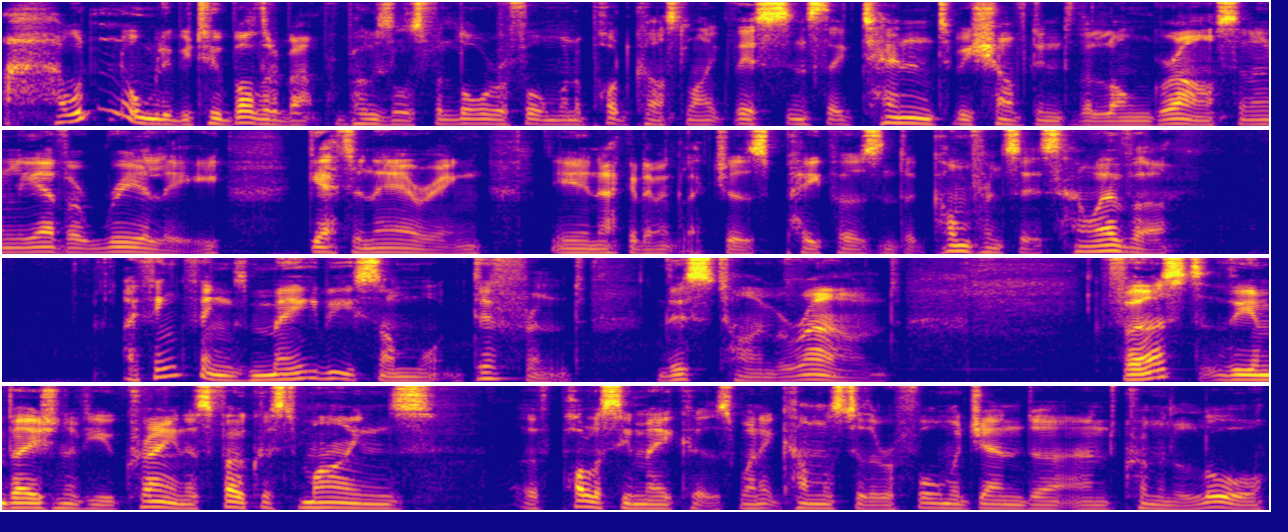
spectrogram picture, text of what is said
I wouldn't normally be too bothered about proposals for law reform on a podcast like this, since they tend to be shoved into the long grass and only ever really get an airing in academic lectures, papers, and at conferences. However, I think things may be somewhat different this time around. First, the invasion of Ukraine has focused minds of policymakers when it comes to the reform agenda and criminal law,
